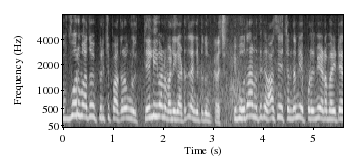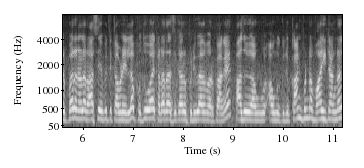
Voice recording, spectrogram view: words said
ஒவ்வொரு மாதமும் பிரித்து பார்க்குற உங்களுக்கு தெளிவான வழிகாட்டுதல் எங்கிட்ட இருந்து இப்போ உதாரணத்துக்கு ராசிய சந்திரன் எப்பொழுதுமே இடம் மாறிட்டே இருப்பார். அதனால ராசியை பற்றி கவலை இல்லை. பொதுவாக கடராசிக்காரர் பிடிவாதமாக இருப்பாங்க. அது அவங்க அவங்க கொஞ்சம் கான்ஃபிடண்டாக மாறிட்டாங்கன்னா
